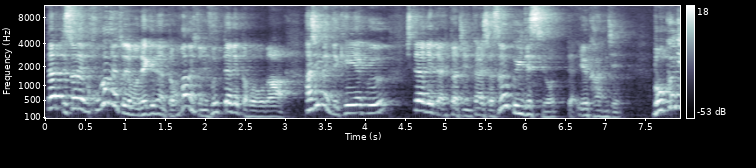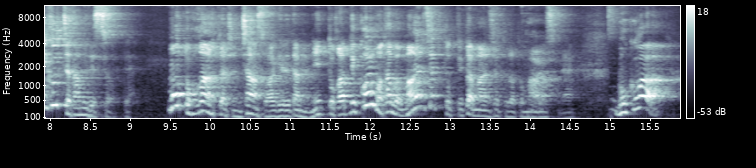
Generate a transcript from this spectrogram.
だってそれ他の人でもできるんだったら他の人に振ってあげた方が初めて契約してあげた人たちに対してはすごくいいですよっていう感じ。僕に振っちゃダメですよって。もっと他の人たちにチャンスをあげるためにとかってこれも多分マインドセットって言ったらマインドセットだと思いますね、僕は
